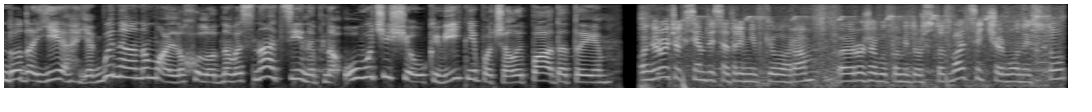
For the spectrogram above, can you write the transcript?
Додає, якби не аномально холодна весна, ціни б на овочі ще у квітні почали падати. Огірочок 70 гривень кілограм, е, рожевий помідор 120, червоний 100,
